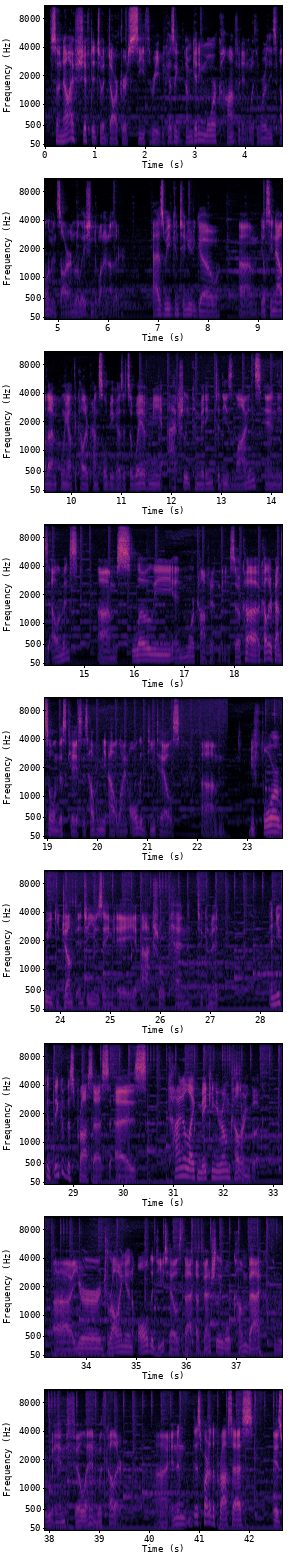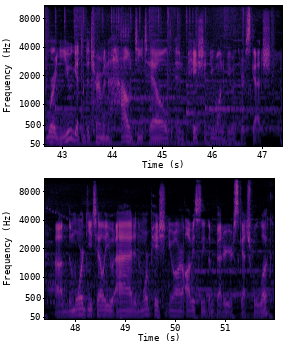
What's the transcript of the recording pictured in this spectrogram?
So now I've shifted to a darker C3 because I'm getting more confident with where these elements are in relation to one another. As we continue to go, um, you'll see now that I'm pulling out the colored pencil because it's a way of me actually committing to these lines and these elements um, slowly and more confidently. So a, co a, colored pencil in this case is helping me outline all the details um, before we jump into using a actual pen to commit. And you can think of this process as kind of like making your own coloring book. Uh, you're drawing in all the details that eventually will come back through and fill in with color. Uh, and then this part of the process is where you get to determine how detailed and patient you want to be with your sketch. Um, the more detail you add and the more patient you are, obviously the better your sketch will look.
